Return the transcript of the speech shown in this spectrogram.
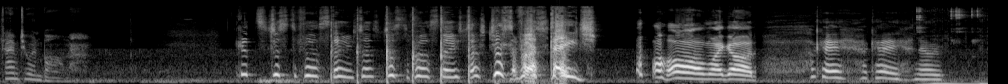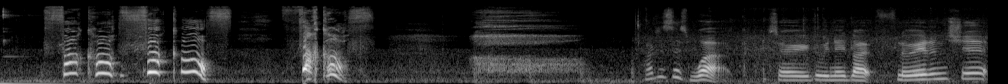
Time to embalm. It's just the first stage. That's just the first stage. That's just the first stage. Oh my god. Okay, okay. Now, fuck off. Fuck off. Fuck off. How does this work? So, do we need like fluid and shit?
